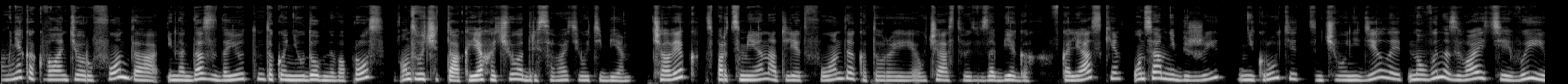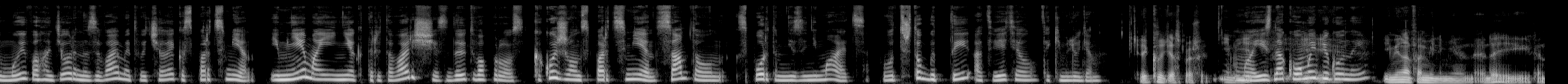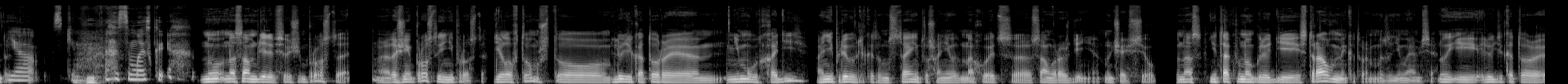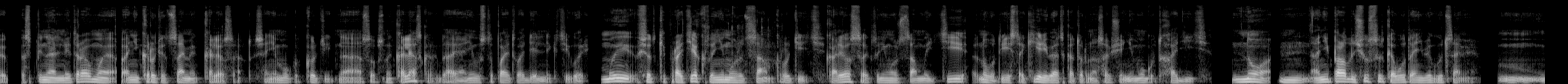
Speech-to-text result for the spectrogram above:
Мне, как волонтеру фонда, иногда задают ну, такой неудобный вопрос. Он звучит так, я хочу адресовать его тебе. Человек, спортсмен, атлет фонда, который участвует в забегах в коляске, он сам не бежит, не крутит, ничего не делает, но вы называете, вы и мы, волонтеры, называем этого человека спортсмен. И мне мои некоторые товарищи задают вопрос, какой же он спортсмен, сам-то он спортом не занимается. Вот что бы ты ответил таким людям? Или кто тебя спрашивает? Имя, Мои знакомые и, бегуны. Имена, фамилии мне, да, и контакт. Я скину смс-кой. Ну, на самом деле все очень просто. А, точнее, просто и непросто. Дело в том, что люди, которые не могут ходить, они привыкли к этому состоянию, потому что они находятся с самого рождения, ну, чаще всего. У нас не так много людей с травмами, которыми мы занимаемся. Ну и люди, которые спинальные травмы, они крутят сами колеса. То есть они могут крутить на собственных колясках, да, и они выступают в отдельной категории. Мы все-таки про тех, кто не может сам крутить колеса, кто не может сам идти. Ну вот есть такие ребята, которые у нас вообще не могут ходить. Но они, правда, чувствуют, как будто они бегут сами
